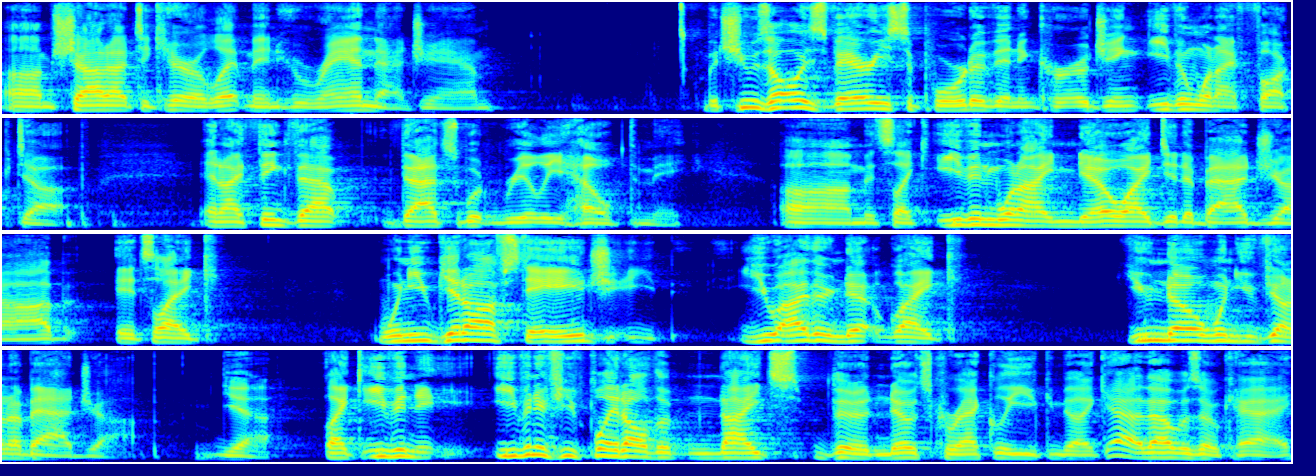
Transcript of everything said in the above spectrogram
Um, shout out to Kara Littman who ran that jam. But she was always very supportive and encouraging, even when I fucked up. And I think that that's what really helped me. Um, it's like even when I know I did a bad job, it's like when you get off stage, you either know like you know when you've done a bad job. Yeah. Like even even if you've played all the nights the notes correctly, you can be like, yeah, that was okay.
